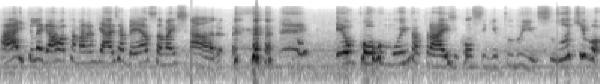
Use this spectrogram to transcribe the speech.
ai, que legal, a Tamara viaja a beça, mas, cara, eu corro muito atrás de conseguir tudo isso. Tudo que vo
